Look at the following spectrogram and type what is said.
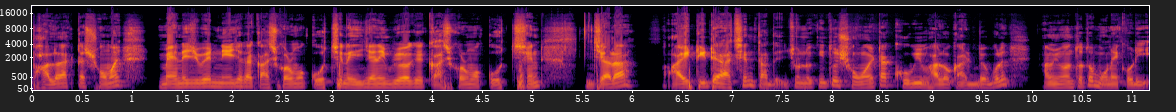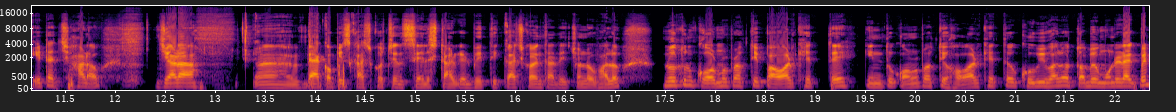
ভালো একটা সময় ম্যানেজমেন্ট নিয়ে যারা কাজকর্ম করছেন ইঞ্জিনিয়ারিং বিভাগে কাজকর্ম করছেন, যারা আইটিতে আছেন, তাদের জন্য কিন্তু সময়টা খুবই ভালো কাটবে বলে আমি অন্তত মনে করি। এটা ছাড়াও যারা ব্যাক অফিস কাজ করছেন সেলস টার্গেট ভিত্তিক কাজ করেন, তাদের জন্য ভালো। নতুন কর্মপ্রাপ্তি পাওয়ার ক্ষেত্রে কিন্তু কর্মপ্রাপ্তি হওয়ার ক্ষেত্রেও খুবই ভালো। তবে মনে রাখবেন,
